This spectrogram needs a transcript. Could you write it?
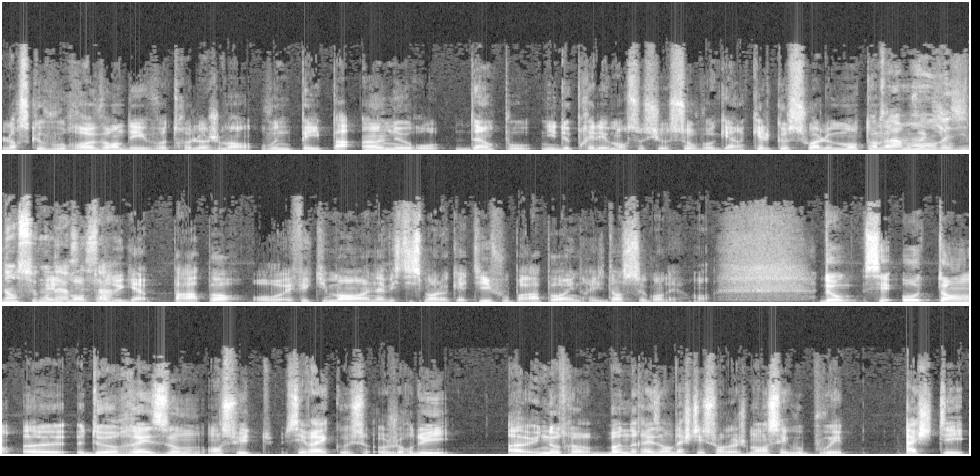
Lorsque vous revendez votre logement, vous ne payez pas un euro d'impôts ni de prélèvements sociaux sur vos gains, quel que soit le montant de la transaction et le montant du gain, par rapport effectivement à un investissement locatif ou par rapport à une résidence secondaire. Donc c'est autant euh, de raisons. Ensuite, c'est vrai qu'aujourd'hui, euh, une autre bonne raison d'acheter son logement, c'est que vous pouvez acheter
